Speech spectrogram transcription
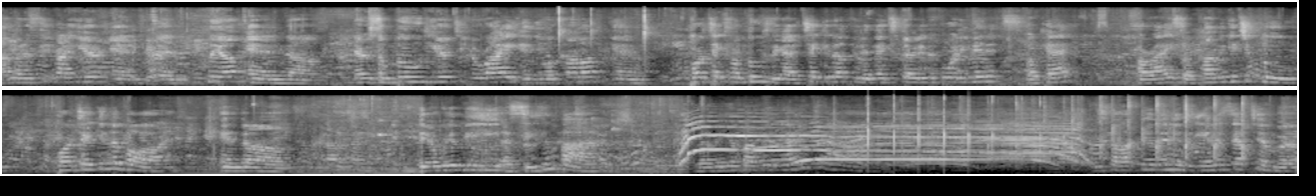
I'm gonna sit right here and, and clear up and uh, there's some food here to your right and you will come up and partake some food. They gotta take it up in the next 30 to 40 minutes, okay? All right, so come and get your food, partake in the bar, and um, there will be a season five. Loving Hop Atlanta. We start filming in the end of September.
